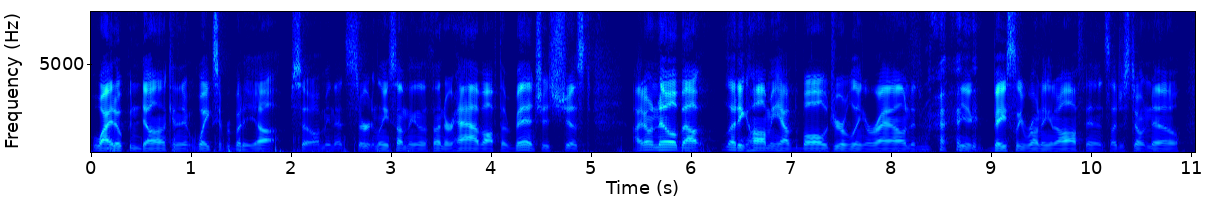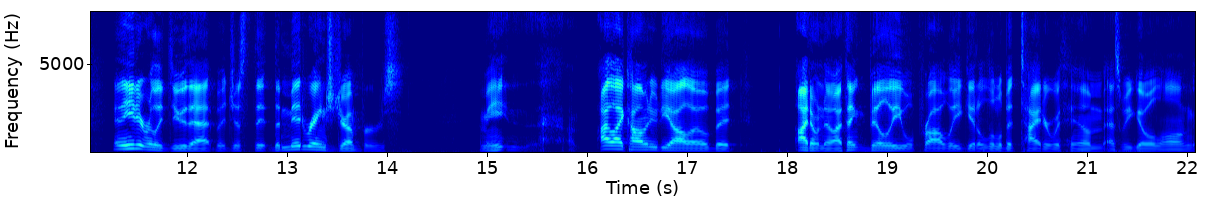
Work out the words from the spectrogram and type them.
wide open dunk, and it wakes everybody up. So I mean that's certainly something the Thunder have off their bench. It's just I don't know about letting Hami have the ball dribbling around and right. you know, basically running an offense. I just don't know. And he didn't really do that, but just the the mid range jumpers. I mean, I like Hamidou Diallo, but I don't know. I think Billy will probably get a little bit tighter with him as we go along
